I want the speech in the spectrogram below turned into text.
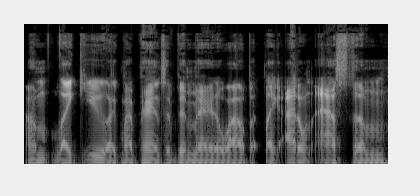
I'm um, like you, like my parents have been married a while, but like I don't ask them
